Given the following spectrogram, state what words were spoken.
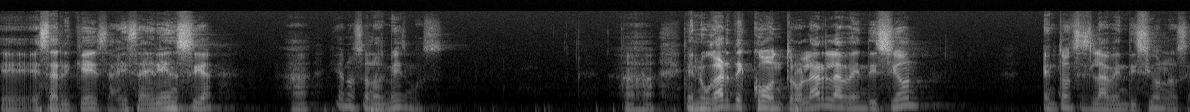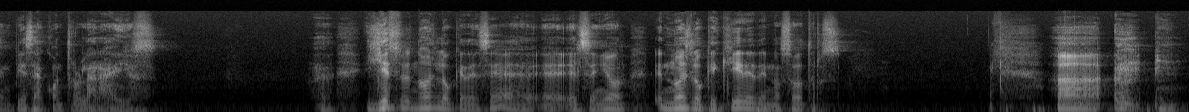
eh, esa riqueza, esa herencia, ah, ya no son los mismos. En lugar de controlar la bendición, entonces la bendición los empieza a controlar a ellos. Y eso no es lo que desea eh, el Señor, no es lo que quiere de nosotros. Ah,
